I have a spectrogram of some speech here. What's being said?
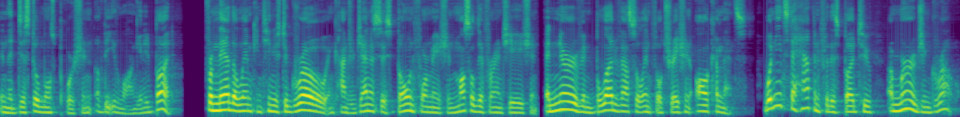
in the distalmost portion of the elongated bud. From there, the limb continues to grow, and chondrogenesis, bone formation, muscle differentiation, and nerve and blood vessel infiltration all commence. What needs to happen for this bud to emerge and grow?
